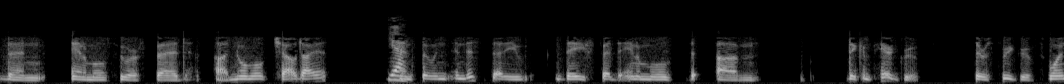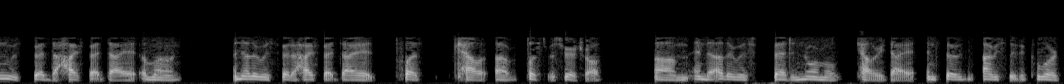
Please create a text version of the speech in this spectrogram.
than animals who are fed a normal chow diet. Yeah. And so in, in this study, they fed the animals. Um, they compared groups. There was three groups. One was fed the high-fat diet alone. Another was fed a high-fat diet plus cal- uh, plus resveratrol, um, and the other was fed a normal calorie diet. And so obviously the caloric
